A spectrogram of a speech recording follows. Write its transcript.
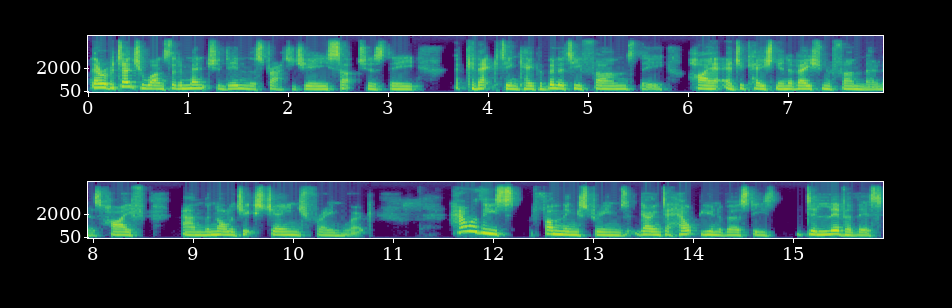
There are potential ones that are mentioned in the strategy, such as the Connecting Capability Fund, the Higher Education Innovation Fund, known as HEIF, and the Knowledge Exchange Framework. How are these funding streams going to help universities deliver this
